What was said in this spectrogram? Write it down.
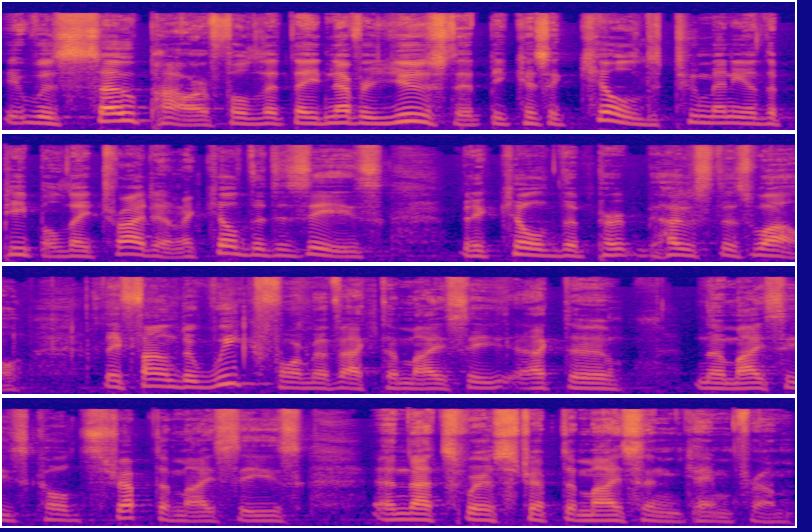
It was so powerful that they never used it because it killed too many of the people they tried it on. It killed the disease, but it killed the host as well. They found a weak form of actinomyces called streptomyces, and that's where streptomycin came from.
